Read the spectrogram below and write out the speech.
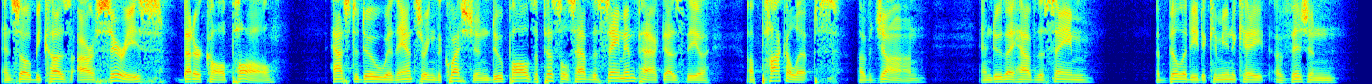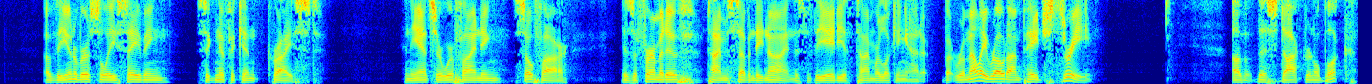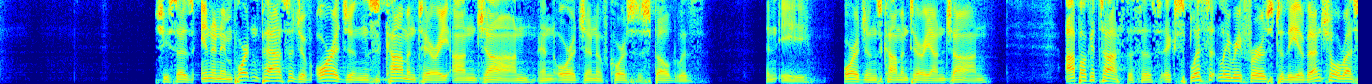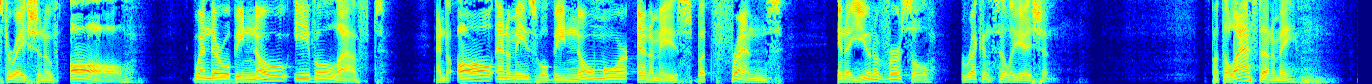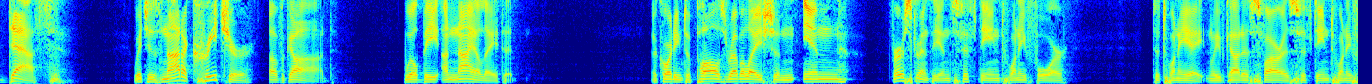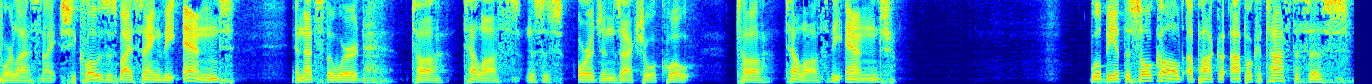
And so, because our series, Better Call Paul, has to do with answering the question do Paul's epistles have the same impact as the uh, apocalypse of John? And do they have the same ability to communicate a vision of the universally saving, significant Christ? And the answer we're finding so far is affirmative times 79. This is the 80th time we're looking at it. But Ramelli wrote on page 3 of this doctrinal book, she says, in an important passage of Origen's commentary on John, and Origen, of course, is spelled with an E, Origen's commentary on John, apokatastasis explicitly refers to the eventual restoration of all when there will be no evil left, and all enemies will be no more enemies, but friends in a universal reconciliation. But the last enemy, death, which is not a creature of God, will be annihilated. According to Paul's revelation in 1 Corinthians 15 24 to 28. And we've got as far as 1524 last night. She closes by saying, The end, and that's the word ta telos. This is Origen's actual quote ta telos, the end, will be at the so called apokatastasis,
